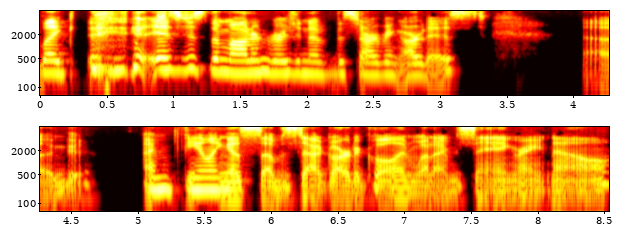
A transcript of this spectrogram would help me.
like it's just the modern version of the starving artist Ugh. i'm feeling a substack article in what i'm saying right now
